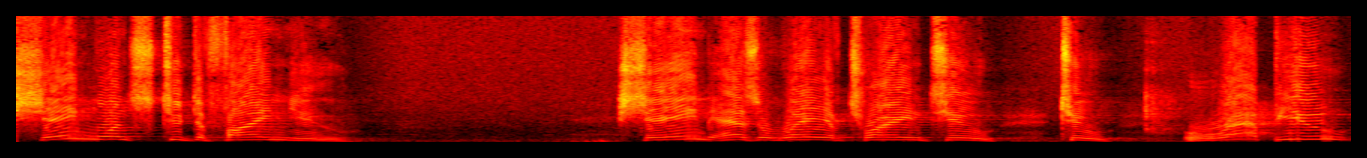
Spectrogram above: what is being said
Shame wants to define you. Shame has a way of trying to, to wrap you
